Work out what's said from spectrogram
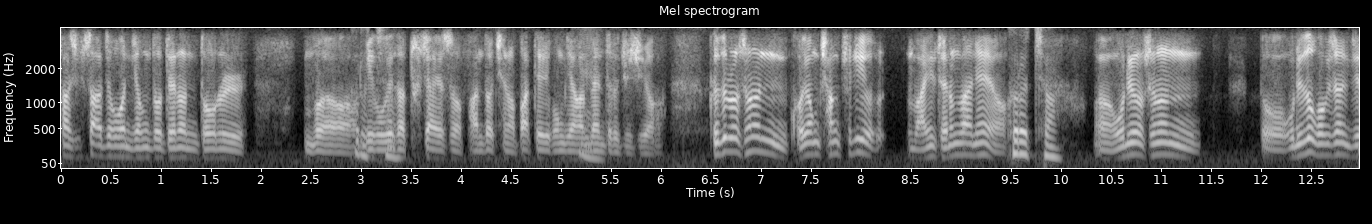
44조 원 정도 되는 돈을 뭐 그렇죠. 미국에다 투자해서 반도체나 배터리 공장을 네. 만들어 주지요. 그들로서는 고용 창출이 많이 되는 거 아니에요. 그렇죠. 어, 우리로서는 또 우리도 거기서 이제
